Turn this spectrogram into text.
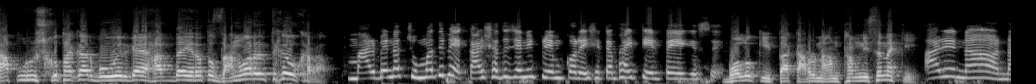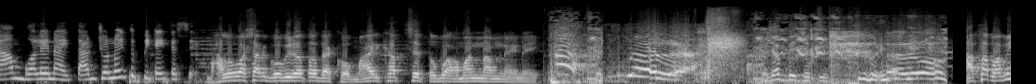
কাপুরুষ কোথাকার বউয়ের গায়ে হাত দেয় এরা তো জানোয়ারের থেকেও খারাপ। মারবে না চুম্মা দিবে? কার সাথে জানি প্রেম করে? সেটা ভাই টের পেয়ে গেছে। বলো কি তা কারও নাম ঠাম নিছে নাকি? আরে না নাম বলে নাই তার জন্যই তো পিটাইতেছে। ভালোবাসার গভীরতা দেখো মায়ের খাচ্ছে তবু আমার নাম নেয় নাই। আচ্ছা ভাবি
